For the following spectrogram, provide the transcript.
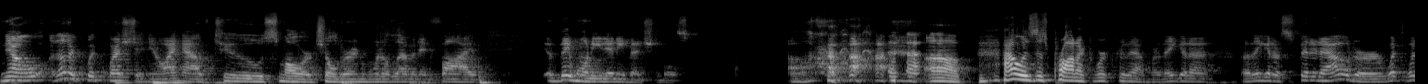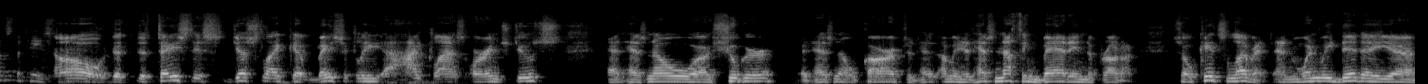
Now another quick question you know i have two smaller children one 11 and 5 they won't eat any vegetables uh, uh, how does this product work for them are they gonna are they gonna spit it out or what, what's the taste no the, the taste is just like uh, basically a high class orange juice it has no uh, sugar. It has no carbs. It has, I mean, it has nothing bad in the product. So kids love it. And when we did a, uh,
